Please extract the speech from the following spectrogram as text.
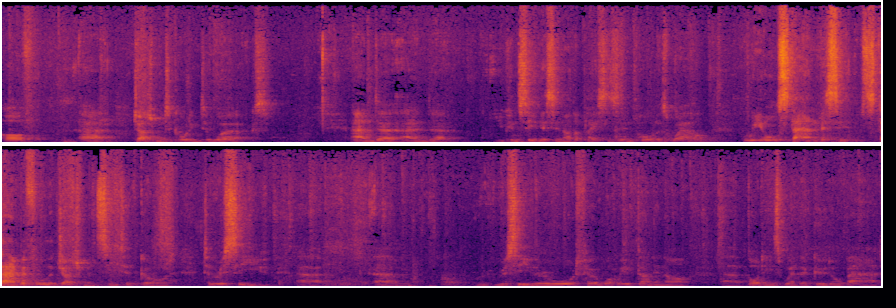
of uh, judgment according to works, and uh, and uh, you can see this in other places in Paul as well. We all stand stand before the judgment seat of God to receive uh, um, receive the reward for what we have done in our uh, bodies, whether good or bad.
